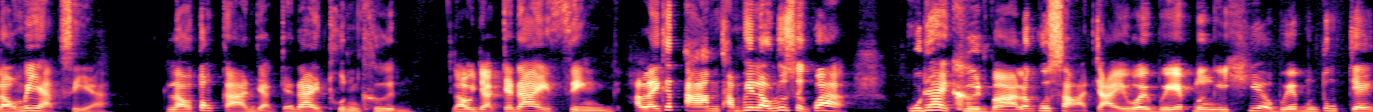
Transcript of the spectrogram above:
เราไม่อยากเสีย เราต้องการอยากจะได้ทุนคืน เราอยากจะได้สิ่งอะไรก็ตามทำให้เรารู้สึกว่า กูได้คืนมาแล้วกูสะใจไว้เวฟมึงไอ้เหี้ยเวฟมึงต้องเจ๊ง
